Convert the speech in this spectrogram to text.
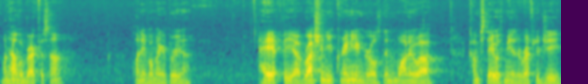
One hell of a breakfast, huh? Plenty of omega-3, huh? Hey, if the uh, Russian Ukrainian girls didn't want to uh, come stay with me as a refugee,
